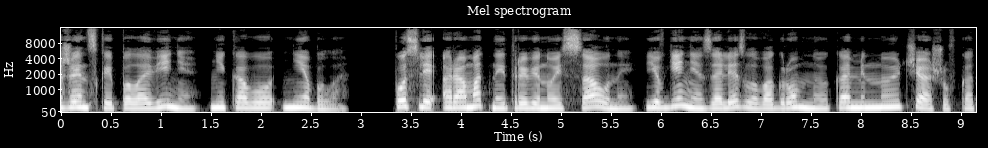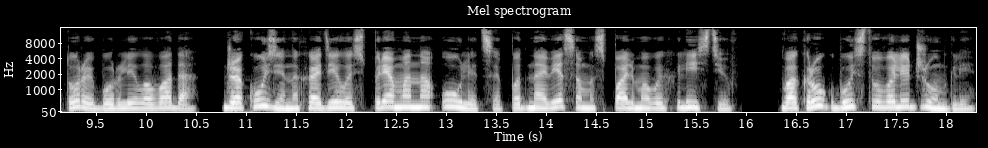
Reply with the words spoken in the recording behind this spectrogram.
женской половине никого не было. После ароматной травяной сауны Евгения залезла в огромную каменную чашу, в которой бурлила вода. Джакузи находилась прямо на улице под навесом из пальмовых листьев. Вокруг буйствовали джунгли.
